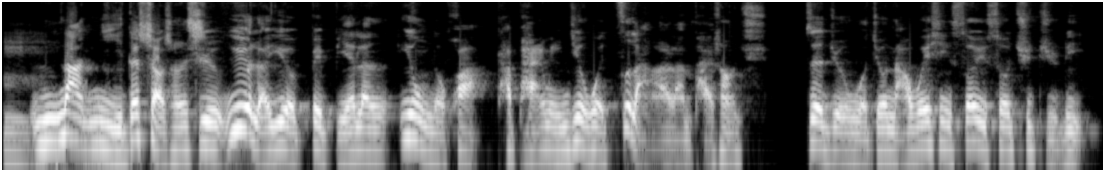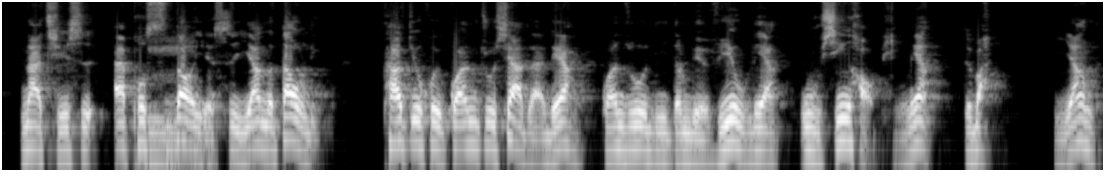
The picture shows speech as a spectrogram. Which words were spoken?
嗯，那你的小程序越来越被别人用的话，它排名就会自然而然排上去。这就我就拿微信搜一搜去举例，那其实 Apple Store 也是一样的道理，它就会关注下载量，关注你的 review 量、五星好评量，对吧？一样的。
